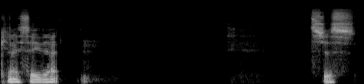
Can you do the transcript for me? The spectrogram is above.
Can I say that? It's just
